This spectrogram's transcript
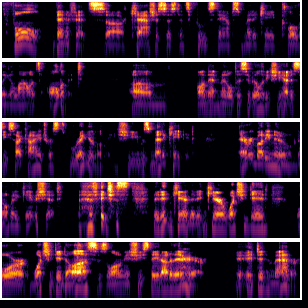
full benefits, uh, cash assistance, food stamps, Medicaid, clothing allowance, all of it. Um, on that mental disability, she had to see psychiatrists regularly. She was medicated. Everybody knew. Nobody gave a shit. they just they didn't care. They didn't care what she did or what she did to us as long as she stayed out of their hair. It, it didn't matter.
